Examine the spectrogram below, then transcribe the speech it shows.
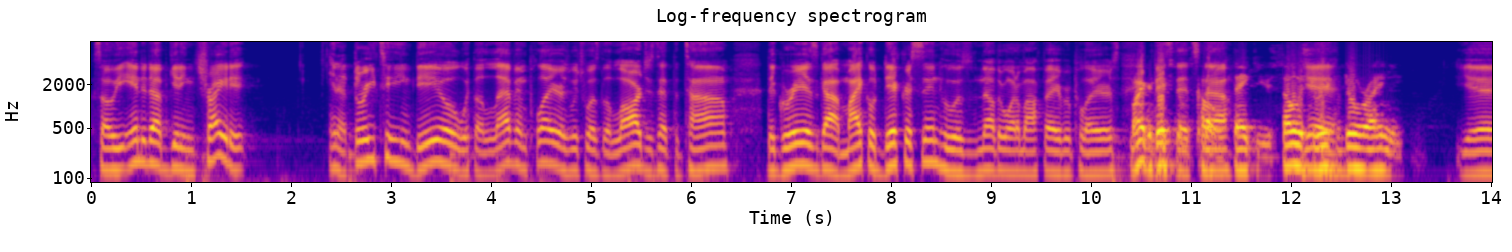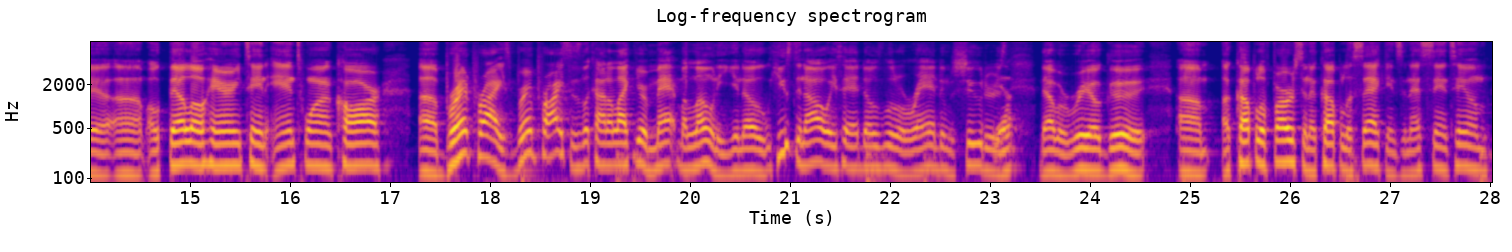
So he ended up getting traded in a three-team deal with 11 players, which was the largest at the time. The Grizz got Michael Dickerson, who is another one of my favorite players. Michael Dixon. Thank you. So is Yeah. Sharif Abdul Rahim. Yeah, um, Othello Harrington, Antoine Carr, uh, Brent Price. Brent Price is look kind of like your Matt Maloney. You know, Houston always had those little random shooters Yep. that were real good. Um, a couple of firsts and a couple of seconds, and that sent him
